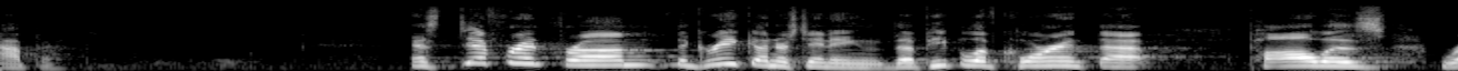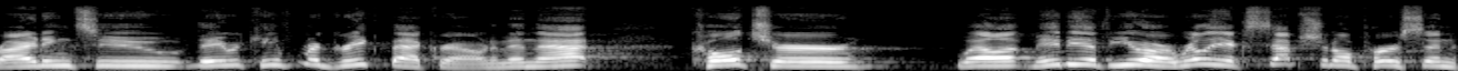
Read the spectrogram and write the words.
happened. It's different from the Greek understanding. The people of Corinth that Paul was writing to, they came from a Greek background. And in that culture, well, maybe if you are a really exceptional person,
